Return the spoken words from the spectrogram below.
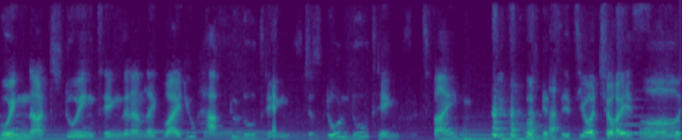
going nuts doing things, and I'm like, why do you have to do things? Just don't do things. It's fine. It's, it's, it's your choice. Oh.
